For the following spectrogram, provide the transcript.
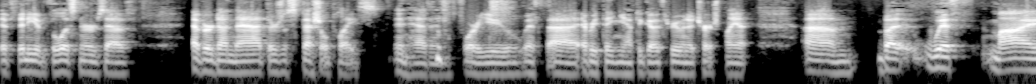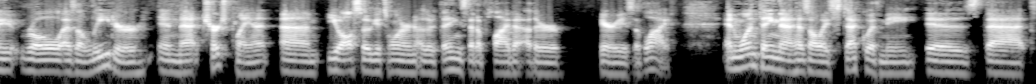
if any of the listeners have ever done that, there's a special place in heaven for you with uh, everything you have to go through in a church plant. Um, but with my role as a leader in that church plant, um, you also get to learn other things that apply to other areas of life. And one thing that has always stuck with me is that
